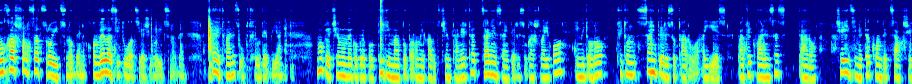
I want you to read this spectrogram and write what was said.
მოხარშულსაც რო იცნობენ, ყველა სიტუაციაში რო იცნობენ და ერთმანეთს უფრთხილდებიან. მოკლედ ჩემო მეგობრებო, დიდი მადლობა რომ იყავით ჩემთან ერთად. ძალიან საინტერესო გაშლა იყო, იმიტომ რომ თვითონ საინტერესო ტაროა, აი ეს პატრიკ ვალენსას ტარო. შეიძინეთ და კონდეთ სახში.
